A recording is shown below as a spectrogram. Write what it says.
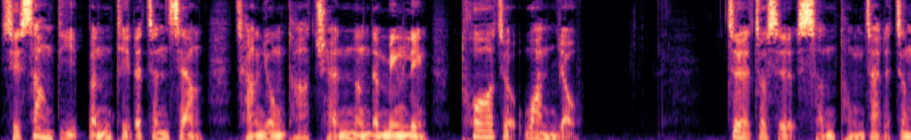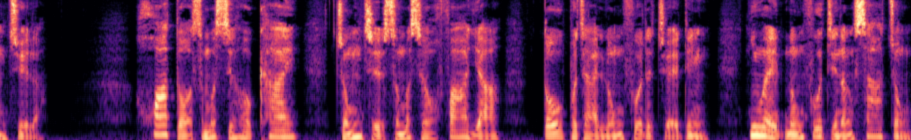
是上帝本体的真相，常用他全能的命令拖着万有。这就是神同在的证据了。花朵什么时候开，种子什么时候发芽，都不在农夫的决定，因为农夫只能撒种，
